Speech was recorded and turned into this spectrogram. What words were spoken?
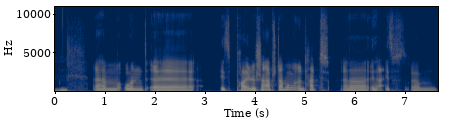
Mhm. ähm, und äh, ist polnischer Abstammung und hat äh, ist ähm,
